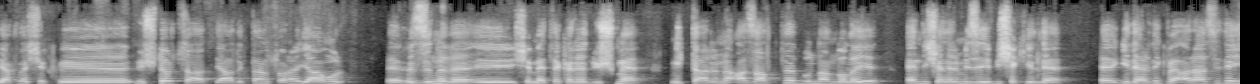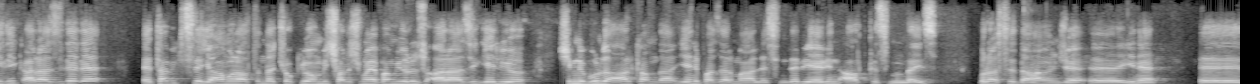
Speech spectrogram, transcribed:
Yaklaşık e, 3-4 saat yağdıktan sonra yağmur hızını ve işte metrekare düşme miktarını azalttı. Bundan dolayı endişelerimizi bir şekilde e, giderdik ve arazideydik. Arazide de e, tabii ki size yağmur altında çok yoğun bir çalışma yapamıyoruz. Arazi geliyor. Şimdi burada arkamda Yeni Pazar Mahallesi'nde bir evin alt kısmındayız. Burası daha önce e, yine e,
